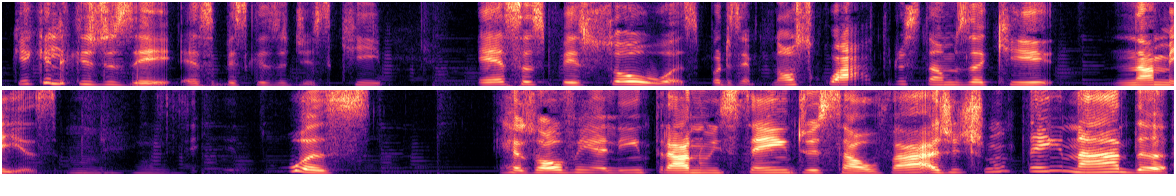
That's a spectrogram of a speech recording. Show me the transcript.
O que, que ele quis dizer? Essa pesquisa diz que essas pessoas, por exemplo, nós quatro estamos aqui na mesa. Uhum. Duas resolvem ali entrar no incêndio e salvar, a gente não tem nada.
